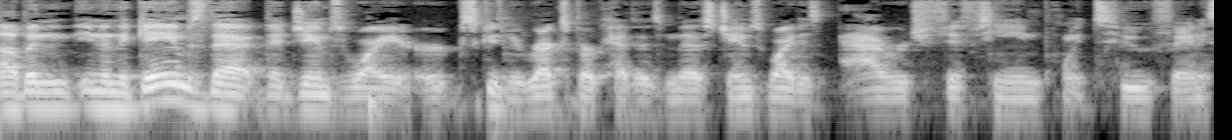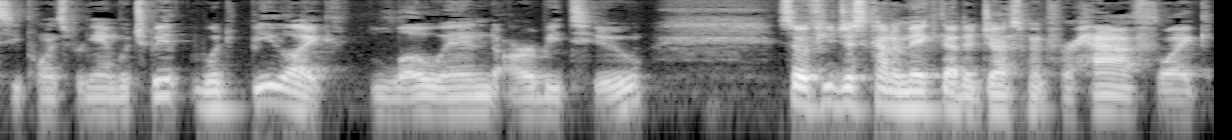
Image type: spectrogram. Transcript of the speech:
Uh, but in, in, the games that that James White or excuse me Rex Burkhead has missed, James White has averaged 15.2 fantasy points per game, which be, would be like low end RB two. So if you just kind of make that adjustment for half, like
